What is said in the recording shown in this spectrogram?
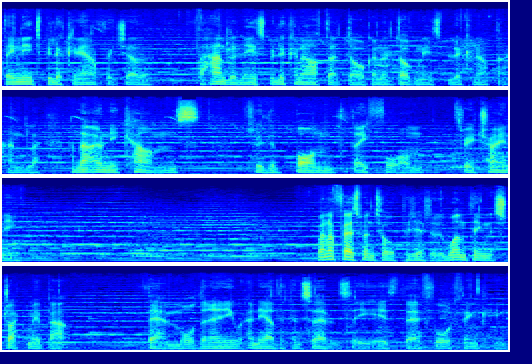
They need to be looking out for each other. The handler needs to be looking after that dog and the dog needs to be looking after the handler. And that only comes through the bond that they form through training. When I first went to Ol Pejeta, the one thing that struck me about them more than any, any other conservancy is their forward thinking.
